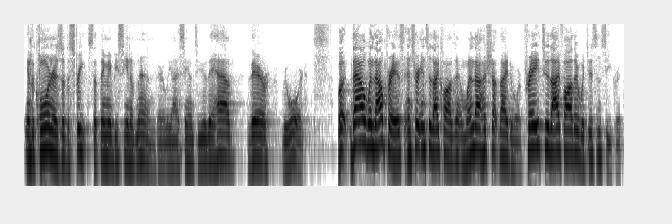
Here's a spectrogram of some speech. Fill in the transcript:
in the corners of the streets, that they may be seen of men. Verily I say unto you, they have their reward. But thou, when thou prayest, enter into thy closet, and when thou hast shut thy door, pray to thy Father which is in secret,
